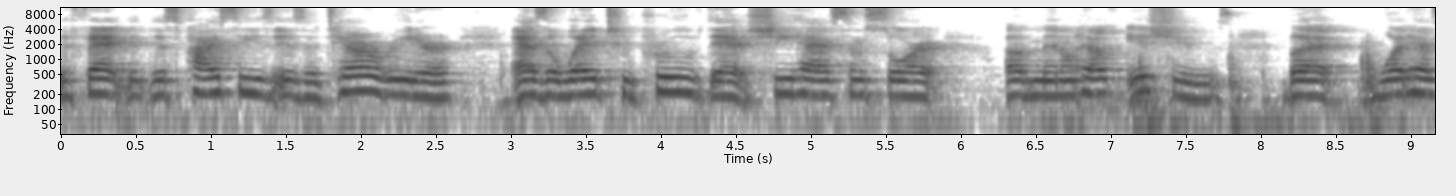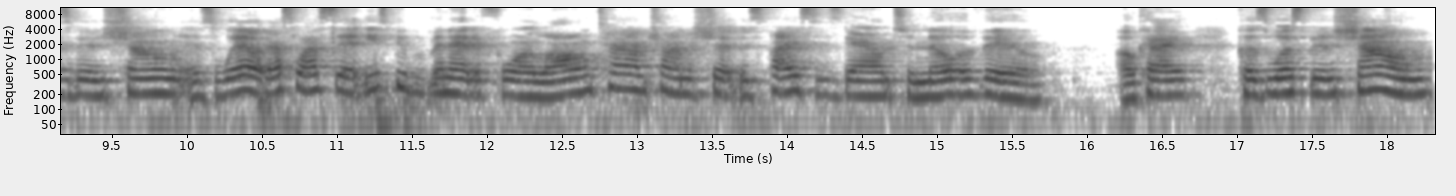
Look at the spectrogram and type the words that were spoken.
the fact that this Pisces is a tarot reader as a way to prove that she has some sort of mental health issues. But what has been shown as well, that's why I said these people have been at it for a long time trying to shut this Pisces down to no avail. Okay? Because what's been shown,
